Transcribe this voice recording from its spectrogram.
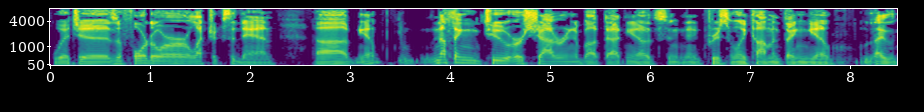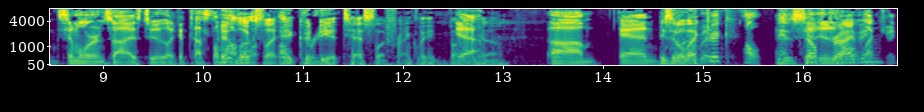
which is a four-door electric sedan. Uh, you know, nothing too earth-shattering about that. You know, it's an increasingly common thing. You know, I similar in size to like a Tesla. It Model looks like it could be a Tesla, frankly. But, Yeah. You know. Um, And Is it electric? Oh, Is it self-driving? electric.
